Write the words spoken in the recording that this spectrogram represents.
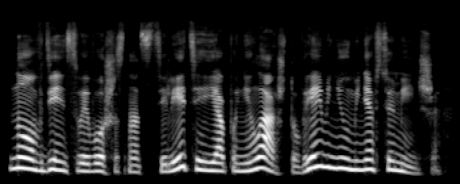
Но в день своего шестнадцатилетия я поняла, что времени у меня все меньше —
